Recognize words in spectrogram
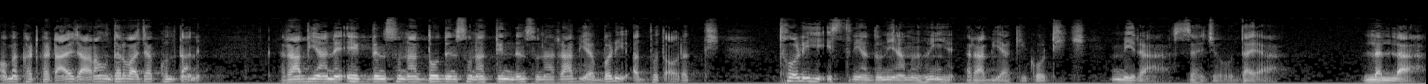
और मैं खटखटाए जा रहा हूँ, दरवाज़ा खुलता नहीं। राबिया ने एक दिन सुना, दो दिन सुना, तीन दिन सुना, राबिया बड़ी अद्भुत औरत थी। थोड़ी ही स्त्रियाँ दुनिया में हुई हैं, राबिया की कोठी की। मीरा, सहजो, दया, लल्ला।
